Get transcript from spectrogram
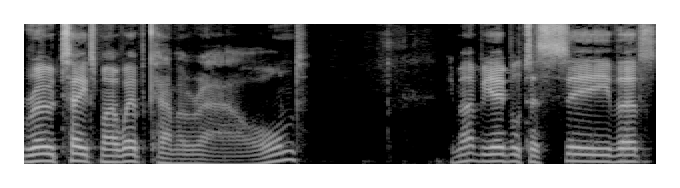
rotate my webcam around, you might be able to see that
